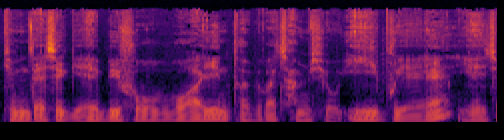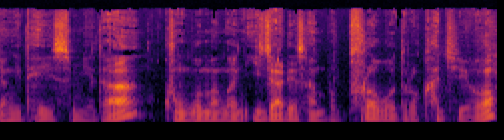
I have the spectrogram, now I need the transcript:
김대식 예비 후보와의 인터뷰가 잠시 후 2부에 예정이 돼 있습니다. 궁금한 건 이 자리에서 한번 풀어보도록 하지요.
